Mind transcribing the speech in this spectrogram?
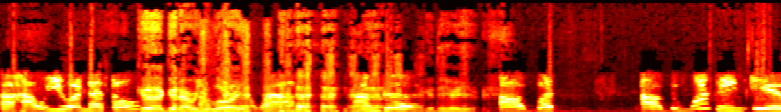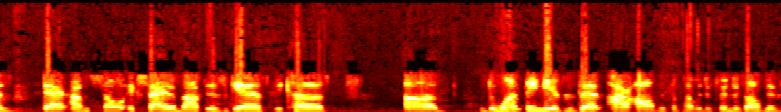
Uh, how are you, Ernesto? Good, good. How are you, It's Lori? been a while. I'm good. Good to hear you. Uh, but uh, the one thing is that I'm so excited about this guest because uh, the one thing is, is that our office, the public defender's office,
